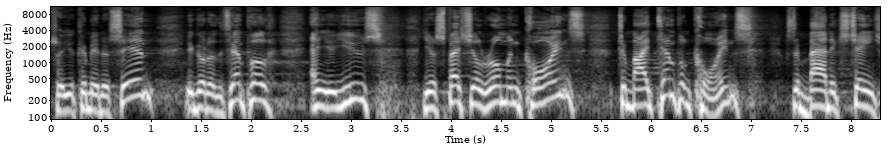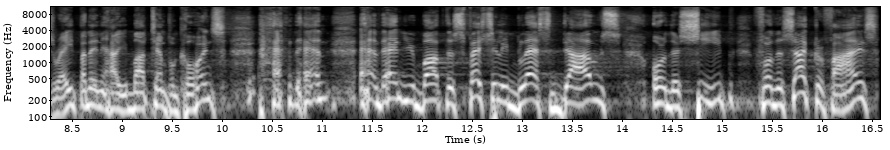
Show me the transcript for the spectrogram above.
So you commit a sin, you go to the temple, and you use your special Roman coins to buy temple coins. It's a bad exchange rate, but anyhow, you bought temple coins, and then and then you bought the specially blessed doves or the sheep for the sacrifice.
